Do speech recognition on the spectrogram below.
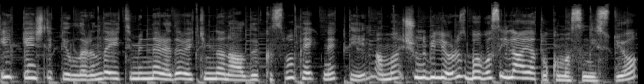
ilk gençlik yıllarında eğitimin nerede ve kimden aldığı kısmı pek net değil ama şunu biliyoruz babası ilahiyat okumasını istiyor.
